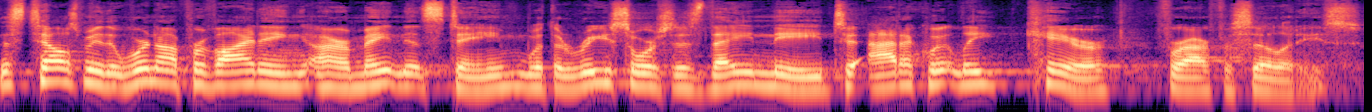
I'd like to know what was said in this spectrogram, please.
This tells me that we're not providing our maintenance team with the resources they need to adequately care for our facilities.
